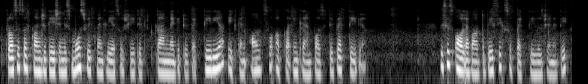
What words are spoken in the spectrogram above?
the process of conjugation is most frequently associated with gram negative bacteria, it can also occur in gram positive bacteria. This is all about the basics of bacterial genetics.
